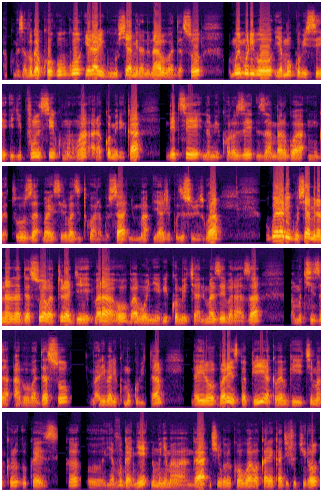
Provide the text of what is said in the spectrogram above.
Akomeza avuga ko ubwo yari ari gushyamirana n'abo badaso umwe muri bo yamukubise igipfunsi ku munwa arakomereka ndetse na mikoro ze zambarwa mu gatuza bahise bazitwara gusa nyuma yaje kuzisubizwa. Ubwo yari ari gushyamirana na daso abaturage bari aho babonye bikomeye cyane maze baraza bamukiza abo badaso bari bari kumukubita. Ndahiro valence papi akaba yabwiye ikinyamakuru ukwezi ko uh, yavuganye n'umunyamabanga nshingwabikorwa w'akarere ka kicukiro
